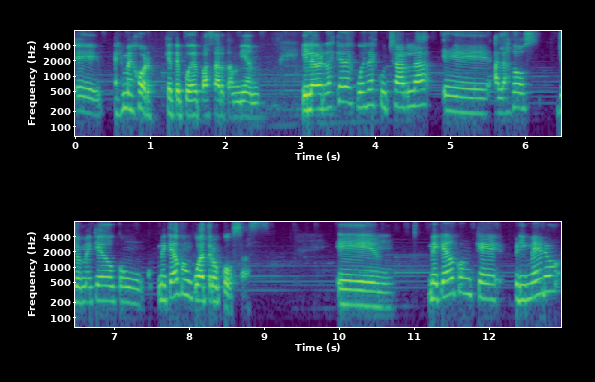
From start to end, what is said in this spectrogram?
eh, es mejor que te puede pasar también. Y la verdad es que después de escucharla eh, a las dos, yo me quedo con, me quedo con cuatro cosas. Eh, me quedo con que primero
